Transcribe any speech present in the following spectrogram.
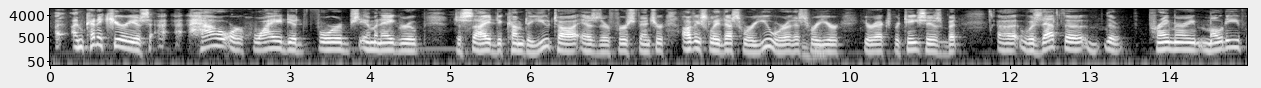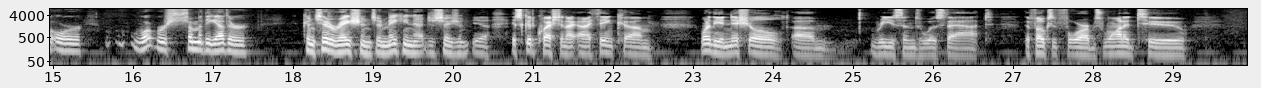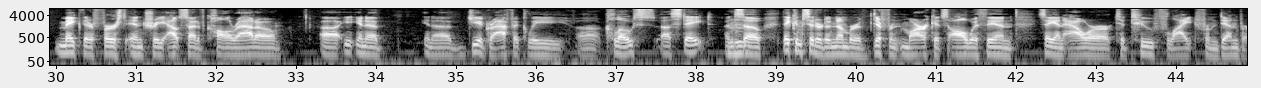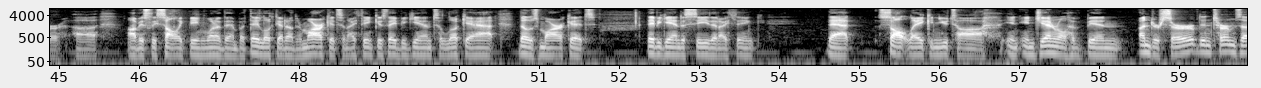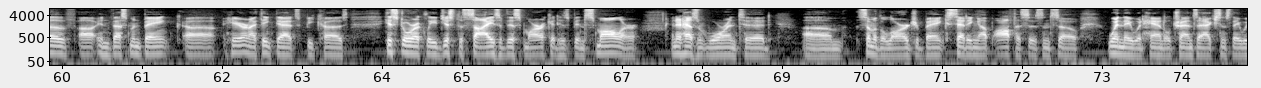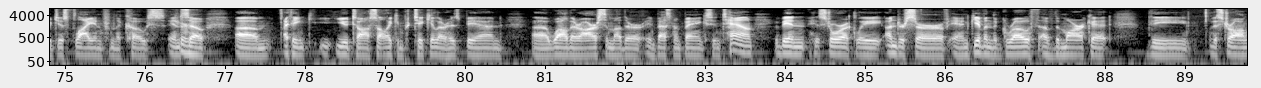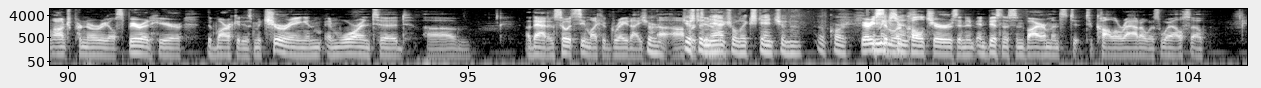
I, I'm kind of curious, how or why did Forbes M&A Group decide to come to Utah as their first venture? Obviously, that's where you were. That's mm-hmm. where your your expertise is. But uh, was that the the primary motive, or what were some of the other considerations in making that decision? Yeah, it's a good question. I, I think um, one of the initial um, reasons was that the folks at Forbes wanted to make their first entry outside of Colorado uh, in a in a geographically uh, close uh, state, and mm-hmm. so they considered a number of different markets, all within, say, an hour to two flight from Denver. Uh, obviously, Salt Lake being one of them, but they looked at other markets, and I think as they began to look at those markets, they began to see that I think that Salt Lake and Utah, in in general, have been underserved in terms of uh, investment bank uh, here, and I think that's because historically, just the size of this market has been smaller, and it hasn't warranted um, some of the larger banks setting up offices. And so when they would handle transactions, they would just fly in from the coast. And sure. so um, I think Utah, Salt Lake in particular, has been uh, while there are some other investment banks in town, have been historically underserved, and given the growth of the market, the the strong entrepreneurial spirit here, the market is maturing and, and warranted um, that, and so it seemed like a great idea. Sure. Uh, opportunity. Just a natural extension, of, of course. Very It similar cultures and, and business environments to, to Colorado as well. So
